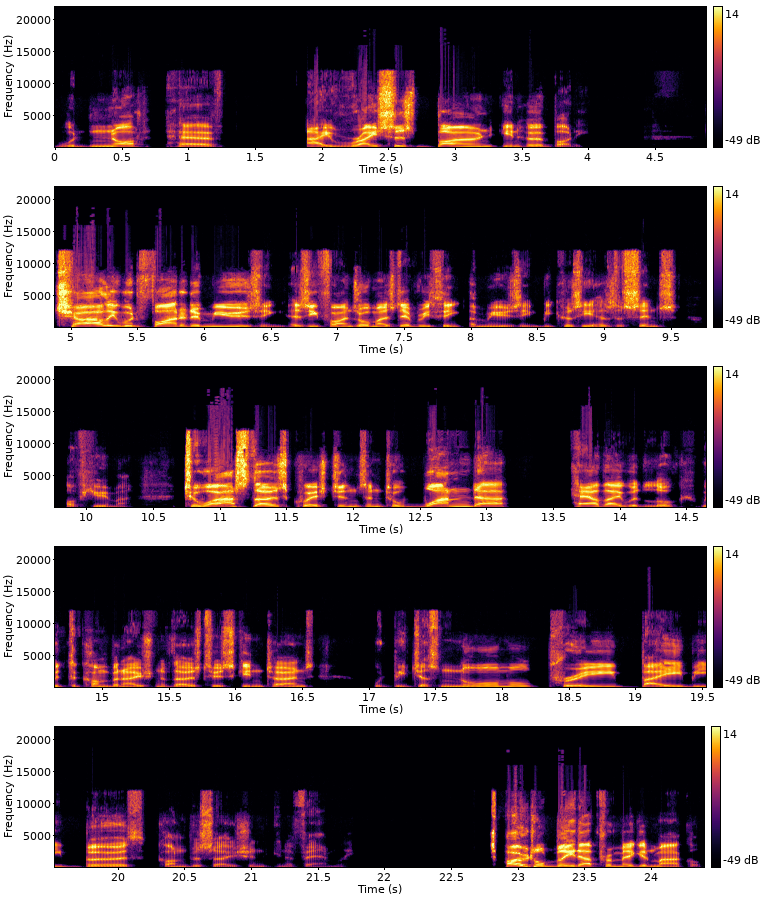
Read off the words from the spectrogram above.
would not have a racist bone in her body. Charlie would find it amusing, as he finds almost everything amusing, because he has a sense of humour. To ask those questions and to wonder how they would look with the combination of those two skin tones would be just normal pre baby birth conversation in a family. Total beat up from Meghan Markle.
